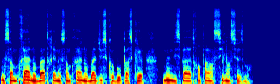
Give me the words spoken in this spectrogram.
nous sommes prêts à nous battre et nous sommes prêts à nous battre jusqu'au bout parce que nous ne disparaîtrons pas silencieusement.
